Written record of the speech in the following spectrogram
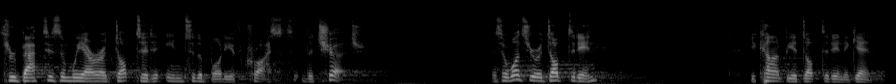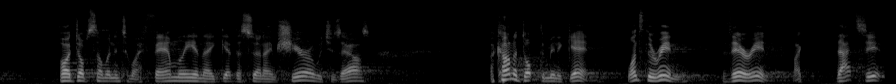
Through baptism, we are adopted into the body of Christ, the church. And so once you're adopted in, you can't be adopted in again. If I adopt someone into my family and they get the surname Shearer, which is ours, I can't adopt them in again. Once they're in, they're in. Like, that's it.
